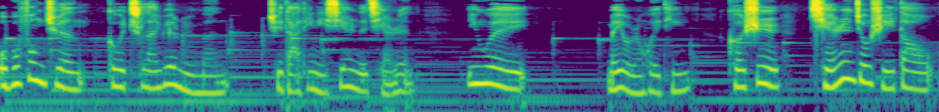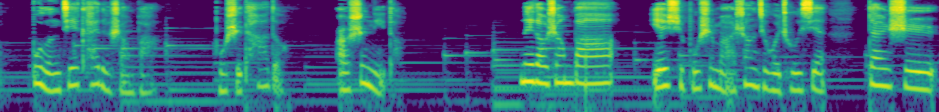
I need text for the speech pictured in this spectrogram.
我不奉劝各位痴男怨女们去打听你现任的前任，因为没有人会听。可是前任就是一道不能揭开的伤疤，不是他的，而是你的。那道伤疤也许不是马上就会出现，但是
